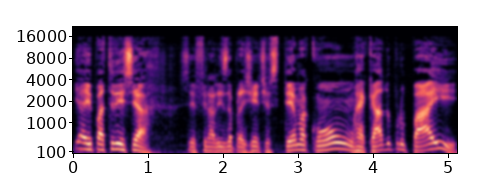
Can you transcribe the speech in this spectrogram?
E aí, Patrícia, você finaliza pra gente esse tema com um recado pro pai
